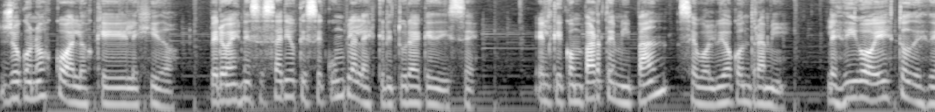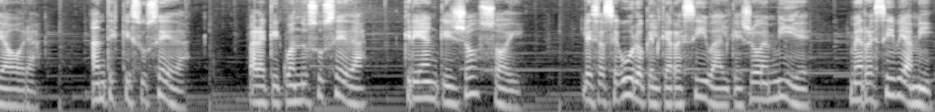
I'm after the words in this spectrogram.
yo conozco a los que he elegido, pero es necesario que se cumpla la escritura que dice, el que comparte mi pan se volvió contra mí. Les digo esto desde ahora, antes que suceda, para que cuando suceda crean que yo soy. Les aseguro que el que reciba al que yo envíe, me recibe a mí,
